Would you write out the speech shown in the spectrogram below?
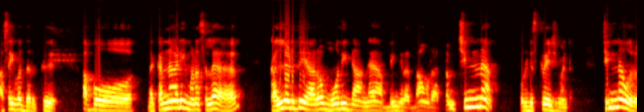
அசைவதற்கு. அப்போ இந்த கண்ணாடி மனசுல கல்லெடுத்து யாரோ மோதிட்டாங்க அப்படிங்கிறது தான் ஒரு அர்த்தம். சின்ன ஒரு டிஸ்கரேஜ்மெண்ட் சின்ன ஒரு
